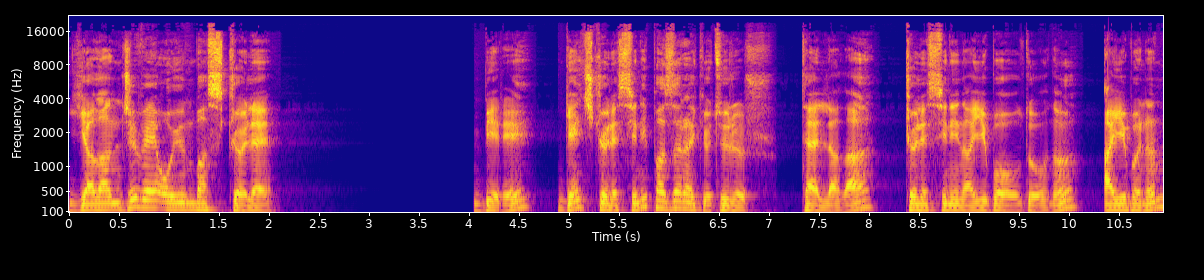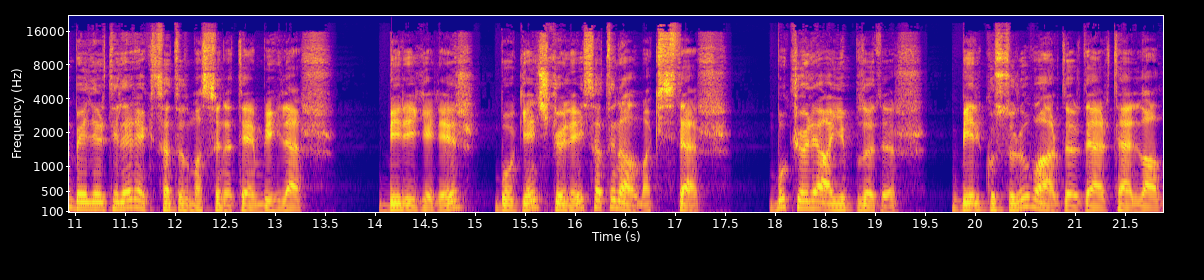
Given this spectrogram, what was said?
Yalancı ve oyunbaz köle. Biri genç kölesini pazara götürür. Tellala kölesinin ayıbı olduğunu, ayıbının belirtilerek satılmasını tembihler. Biri gelir, bu genç köleyi satın almak ister. Bu köle ayıplıdır. Bir kusuru vardır der tellal.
